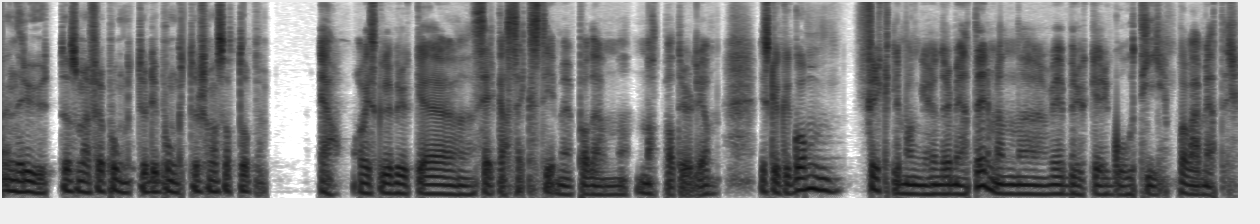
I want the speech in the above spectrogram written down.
en, rute som er fra punkter til punkter som er satt opp. Ja, og vi skulle bruke ca. seks timer på den nattpatruljen. Vi skulle ikke gå fryktelig mange hundre meter, men eh, vi bruker god tid på hver meter.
